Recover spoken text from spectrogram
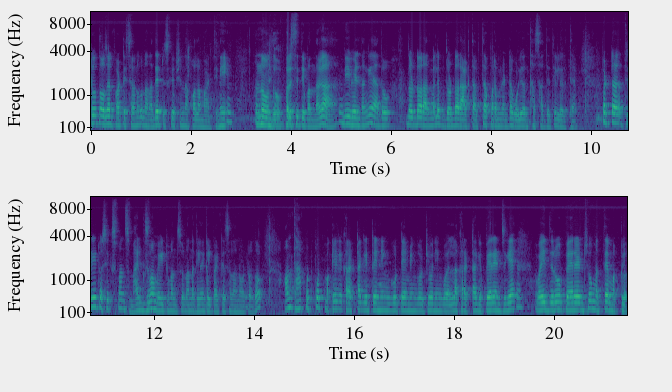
ಟೂ ತೌಸಂಡ್ ಫಾರ್ಟಿ ಸೆವೆನ್ಗೂ ನಾನು ಅದೇ ಪ್ರಿಸ್ಕ್ರಿಪ್ಷನ್ನ ಫಾಲೋ ಮಾಡ್ತೀನಿ ಅನ್ನೋ ಒಂದು ಪರಿಸ್ಥಿತಿ ಬಂದಾಗ ನೀವು ಹೇಳ್ದಂಗೆ ಅದು ದೊಡ್ಡವರಾದಮೇಲೆ ದೊಡ್ಡವ್ರು ಆಗ್ತಾ ಆಗ್ತಾ ಪರ್ಮನೆಂಟಾಗಿ ಉಳಿಯುವಂಥ ಸಾಧ್ಯತೆಗಳಿರುತ್ತೆ. But three to six months maximum eight months ನನ್ನ ಕ್ಲಿನಿಕಲ್ ಪ್ರಾಕ್ಟೀಸಲ್ಲಿ ನೋಡಿರೋದು. ಅಂತಹ ಪುಟ್ ಪುಟ್ ಮಕ್ಕಳಿಗೆ ಕರೆಕ್ಟಾಗಿ ಟ್ರೈನಿಂಗು ಟೈಮಿಂಗು ಟ್ಯೂನಿಂಗು ಎಲ್ಲ ಕರೆಕ್ಟಾಗಿ ಪೇರೆಂಟ್ಸ್ಗೆ ವೈದ್ಯರು ಪೇರೆಂಟ್ಸು ಮತ್ತು ಮಕ್ಕಳು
